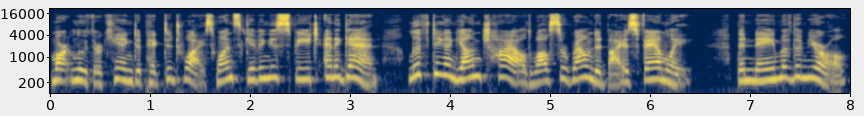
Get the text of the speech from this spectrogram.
Martin Luther King depicted twice, once giving his speech and again lifting a young child while surrounded by his family. The name of the mural,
